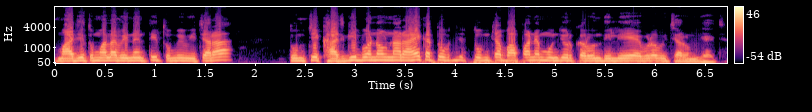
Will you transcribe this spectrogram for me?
माझी तुम्हाला विनंती तुम्ही विचारा तुमची खाजगी बनवणार आहे का तुम तुमच्या बापाने मंजूर करून दिली आहे एवढं विचारून घ्यायचं.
